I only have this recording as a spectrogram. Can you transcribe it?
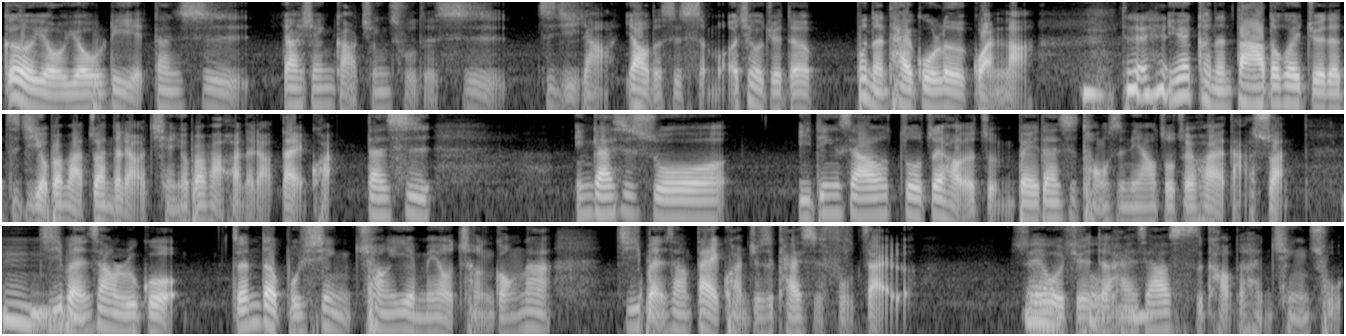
各有优劣，但是要先搞清楚的是自己要要的是什么，而且我觉得不能太过乐观啦。对，因为可能大家都会觉得自己有办法赚得了钱，有办法还得了贷款，但是应该是说一定是要做最好的准备，但是同时你要做最坏的打算。嗯，基本上如果。真的不幸创业没有成功，那基本上贷款就是开始负债了。所以我觉得还是要思考的很清楚，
